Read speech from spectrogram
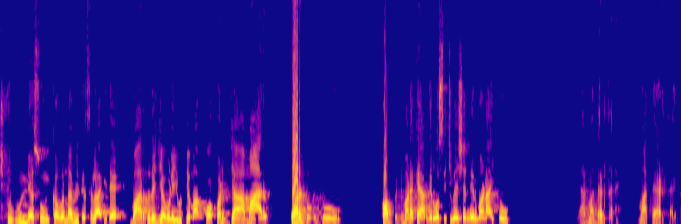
ಶೂನ್ಯ ಸುಂಕವನ್ನ ವಿಧಿಸಲಾಗಿದೆ. ಭಾರತದ ಜವಳಿ ಉದ್ಯಮ ಪಡ್ಚ ಮಾರ, ಹೊರಟೋಯ್ತು. ಕಾಂಪೀಟ್ ಮಾಡಕ್ಕೆ ಆಗದಿರುವ ಸಿಚುವೇಶನ್ ನಿರ್ಮಾಣ ಆಯ್ತು. ಯಾರು ಮಾತಾಡ್ತಾರೆ? ಮಾತಾಡ್ತಾ ಇಲ್ಲ.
